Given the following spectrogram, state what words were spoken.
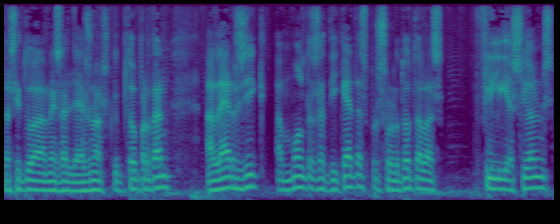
la situava més enllà. És un escriptor, per tant, al·lèrgic a moltes etiquetes, però sobretot a les filiacions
